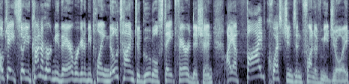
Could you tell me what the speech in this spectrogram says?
Okay, so you kind of heard me there. We're going to be playing No Time to Google State Fair Edition. I have five questions in front of me, Joy,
